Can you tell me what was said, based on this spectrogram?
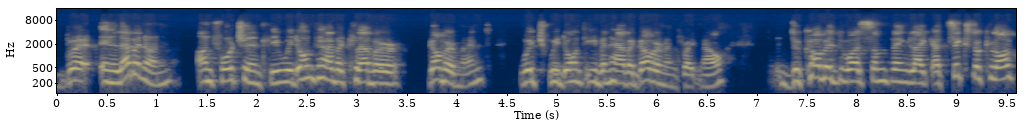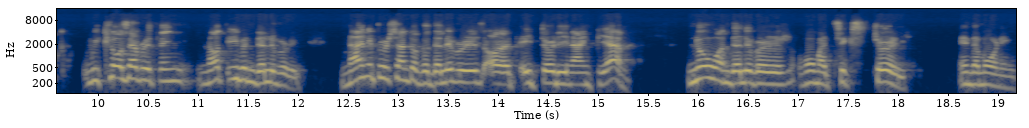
But in Lebanon, unfortunately, we don't have a clever government, which we don't even have a government right now. The COVID was something like at six o'clock, we close everything, not even delivery. 90% of the deliveries are at 8.30, 9 p.m. No one delivers home at 6.30 in the morning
